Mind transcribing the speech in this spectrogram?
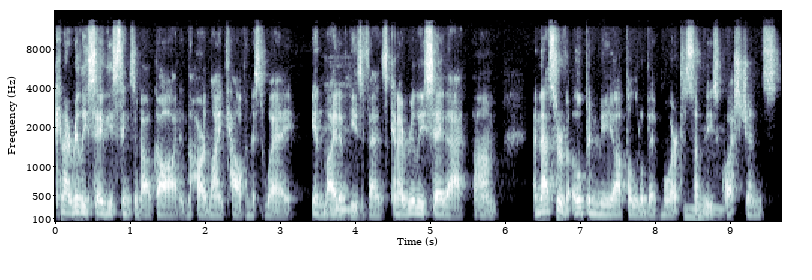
can I really say these things about God in the hardline Calvinist way in light mm-hmm. of these events? Can I really say that? Um, and that sort of opened me up a little bit more to some mm-hmm. of these mm. questions.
